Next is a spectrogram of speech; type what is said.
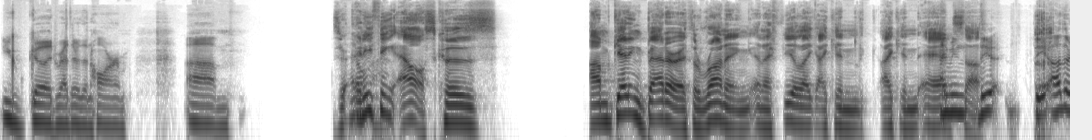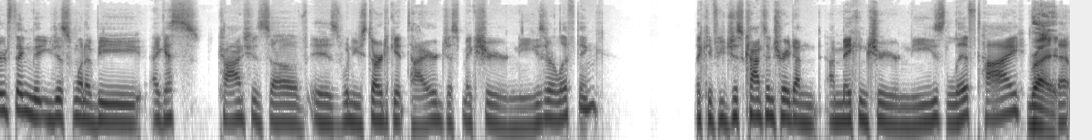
you good rather than harm. Um, Is there I don't- anything else? Because I'm getting better at the running, and I feel like I can I can add I mean, stuff. the the other thing that you just want to be, I guess, conscious of is when you start to get tired, just make sure your knees are lifting. Like if you just concentrate on on making sure your knees lift high, right. that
